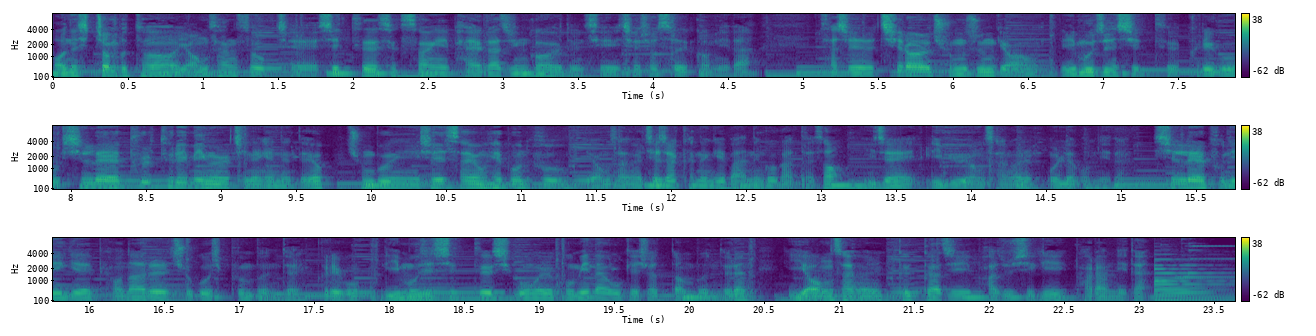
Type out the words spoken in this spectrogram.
어느 시점부터 영상 속 제 시트의 색상이 밝아진 걸 눈치채셨을 겁니다. 사실 7월 중순경 리무진 시트 그리고 실내 풀 트리밍을 진행했는데요. 충분히 실사용 해본 후 영상을 제작하는 게 맞는 것 같아서 이제 리뷰 영상을 올려봅니다. 실내 분위기에 변화를 주고 싶은 분들 그리고 리무진 시트 시공을 고민하고 계셨던 분들은 이 영상을 끝까지 봐주시기 바랍니다.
